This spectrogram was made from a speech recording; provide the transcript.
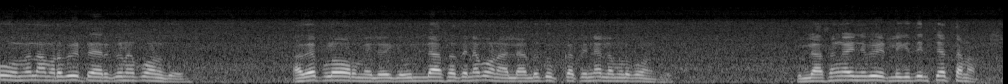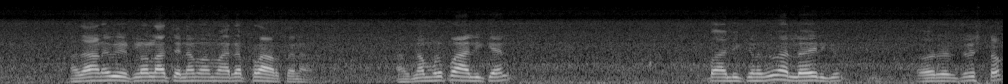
പോകുമ്പോൾ നമ്മുടെ വീട്ടുകാർക്കാണ് പോണത്. അതെപ്പോഴും ഓർമ്മയിൽ വയ്ക്കുക ഉല്ലാസത്തിനെ പോകണം അല്ലാണ്ട് ദുഃഖത്തിനല്ല നമ്മൾ പോണത്. ഉല്ലാസം കഴിഞ്ഞ് വീട്ടിലേക്ക് തിരിച്ചെത്തണം. അതാണ് വീട്ടിലുള്ള അച്ഛനമ്മമാരുടെ പ്രാർത്ഥന. അത് നമ്മൾ പാലിക്കാൻ പാലിക്കുന്നത് നല്ലതായിരിക്കും. ഓരോരുത്തരുടെ ഇഷ്ടം.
